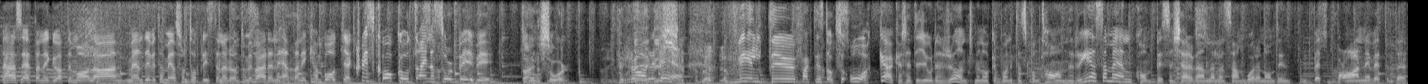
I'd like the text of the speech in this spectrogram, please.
Det här är alltså ettan i Guatemala, men det vi tar med oss från topplistorna runt om i världen är ettan i Kambodja. Chris Coco, Dinosaur Baby. Dinosaur. Bra det är. Vill du faktiskt också åka, kanske inte jorden runt, men åka på en liten spontanresa med en kompis, en kär vän eller en sambo eller någonting, ett barn, jag vet inte.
